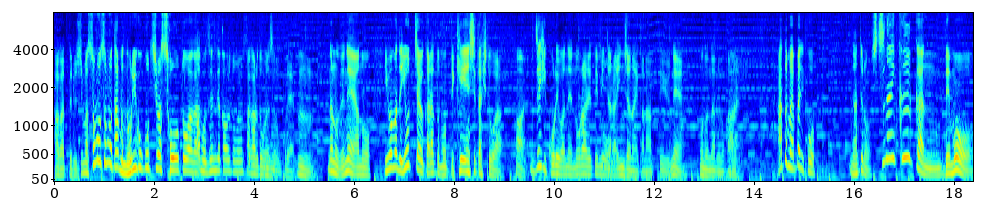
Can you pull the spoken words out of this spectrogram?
上がってるし、まあ、そもそも多分乗り心地は相当上がえあもう全然変わると思いますよ。上がると思いますよ、うん。これ、うん、なのでねあの今まで酔っちゃうからと思って敬遠してた人ははい。ぜひこれはね乗られてみたらいいんじゃないかなっていうねものになるのかな、はい。あともやっぱりこうなんていうの室内空間でも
